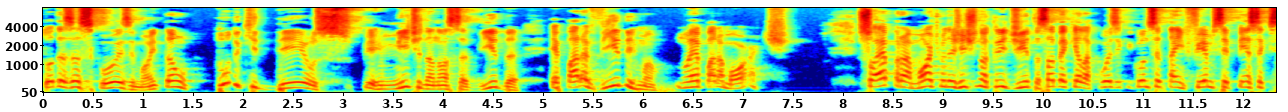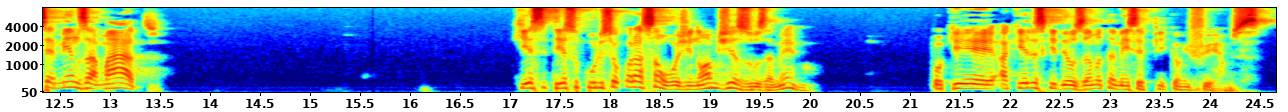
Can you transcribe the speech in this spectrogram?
Todas as coisas, irmão. Então, tudo que Deus permite na nossa vida é para a vida, irmão, não é para a morte. Só é para a morte quando a gente não acredita. Sabe aquela coisa que quando você está enfermo, você pensa que você é menos amado? Que esse texto cure o seu coração hoje, em nome de Jesus, amém, irmão? Porque aqueles que Deus ama também se ficam enfermos.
